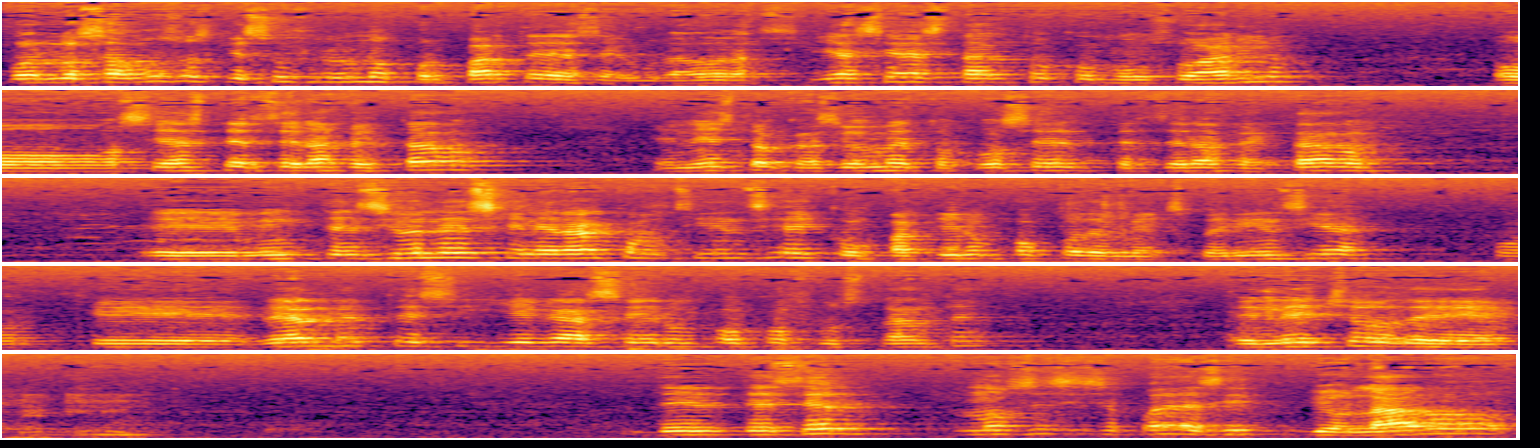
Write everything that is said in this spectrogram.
por los abusos que sufre uno por parte de aseguradoras, ya seas tanto como usuario o seas tercer afectado. En esta ocasión me tocó ser tercer afectado. Eh, mi intención es generar conciencia y compartir un poco de mi experiencia porque realmente sí llega a ser un poco frustrante el hecho de, de, ser, no sé si se puede decir, violado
